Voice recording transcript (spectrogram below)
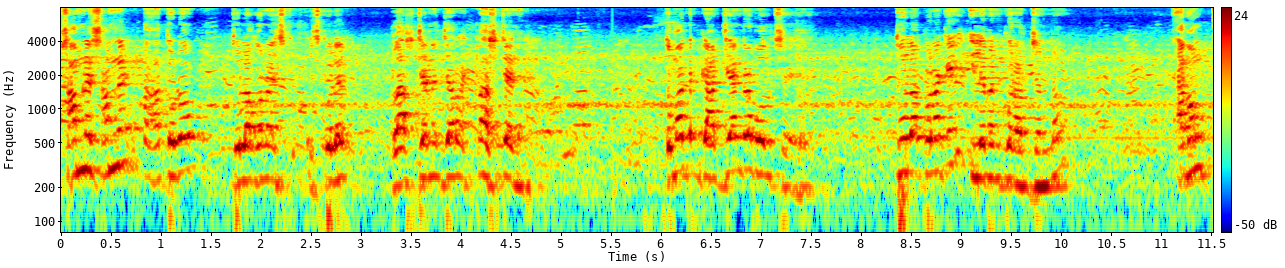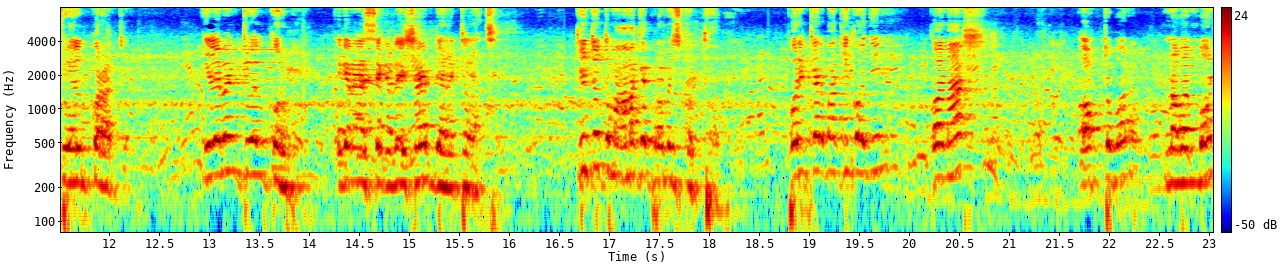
সামনে সামনে হাতড়ো তুলাকোনা স্কু- স্কুলের ক্লাস টেনের যারা, ক্লাস টেনে। তোমাদের গার্জিয়ানরা বলছে, তুলাকোনাকে ইলেভেন করার জন্য এবং টুয়েলভ করার জন্য। ইলেভেন টুয়েলভ করব। এখানে সেক্রেটারি সাহেব ডাইরেক্টর আছে। কিন্তু তোমার আমাকে প্রমিস করতে হবে। পরীক্ষার বাকি কয়দিন? কয় মাস? অক্টোবর, নভেম্বর,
